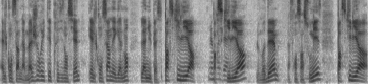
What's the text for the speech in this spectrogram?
elle concerne la majorité présidentielle et elle concerne également la NUPES. Parce qu'il y a, Le parce Modem. qu'il y a le MoDem, la France insoumise, parce qu'il y a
